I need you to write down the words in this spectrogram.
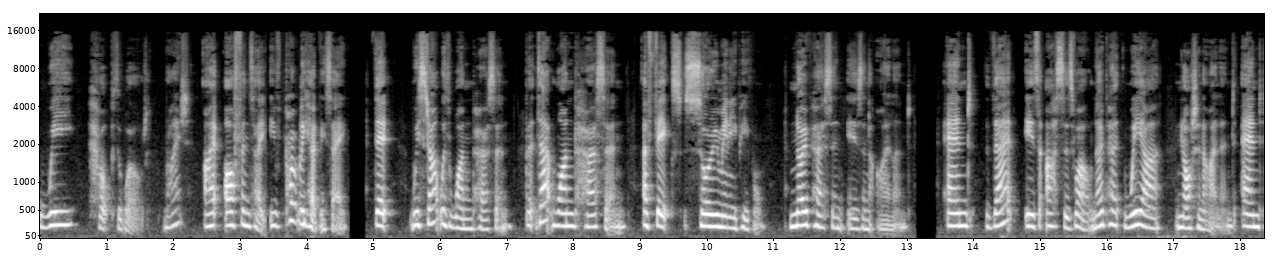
we help the world, right? I often say, you've probably heard me say that we start with one person, but that one person affects so many people. No person is an island. And that is us as well. No, per- we are not an island. And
